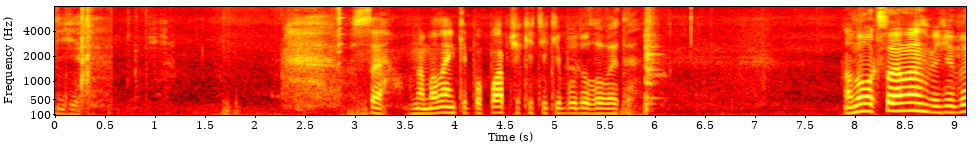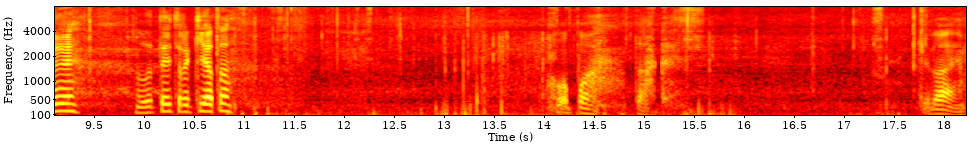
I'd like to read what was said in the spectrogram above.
Є. Все, на маленькі попапчики тільки буду ловити. А ну, Оксана, відійди, летить ракета. Хопа, так. Кидаємо.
